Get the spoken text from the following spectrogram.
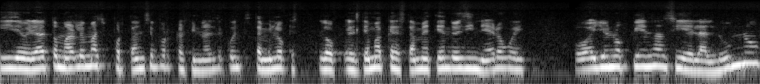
y debería tomarle más importancia porque al final de cuentas también lo que el tema que se está metiendo es dinero, güey. O ellos no piensan si el alumno,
